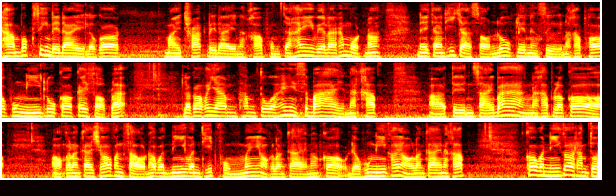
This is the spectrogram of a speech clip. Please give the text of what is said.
time boxing ใด ๆ แล้วก็ My Truck ใด ๆ นะครับ ผมจะให้เวลาทั้งหมดเนาะในการที่จะสอนลูกเรียนหนังสือนะครับ เพราะพรุ่งนี้ลูกก็ใกล้สอบละแล้วก็พยายามทำตัวให้สบายนะครับตื่นสายบ้างนะครับ แล้วก็ออกกำลังกายเช้าวันเสาร์นะวันนี้วันอาทิตย์ผมไม่ออกกำลังกายเนาะก็เดี๋ยวพรุ่งนี้ค่อยออกกำลังกายนะครับ ก็วันนี้ก็ทำตัว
